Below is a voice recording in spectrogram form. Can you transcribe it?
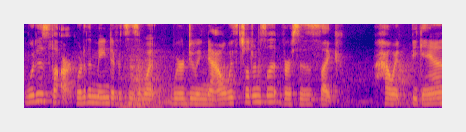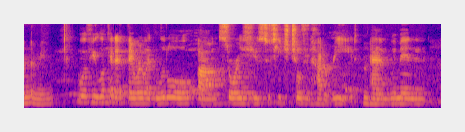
what is the arc? What are the main differences in what we're doing now with children's lit versus like how it began? I mean, Well, if you look at it, they were like little um, stories used to teach children how to read, mm-hmm. and women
